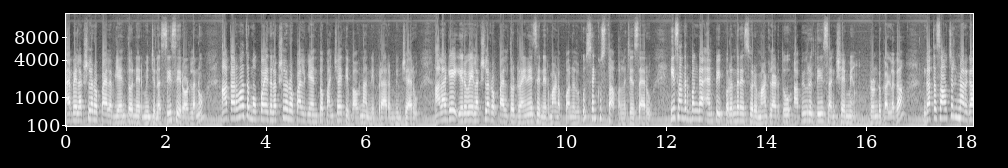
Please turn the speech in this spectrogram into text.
యాభై లక్షల రూపాయల వ్యయంతో నిర్మించిన సీసీ రోడ్లను ఆ తర్వాత ముప్పై ఐదు లక్షల రూపాయల వ్యయంతో పంచాయతీ భవనాన్ని ప్రారంభించారు. అలాగే ఇరవై లక్షల రూపాయలతో డ్రైనేజీ నిర్మాణ పనులకు శంకుస్థాపనలు చేశారు. ఈ సందర్భంగా ఎంపీ పురంధరేశ్వరి మాట్లాడుతూ అభివృద్ధి సంక్షేమం రెండు కళ్ళుగా గత సంవత్సరంన్నరగా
